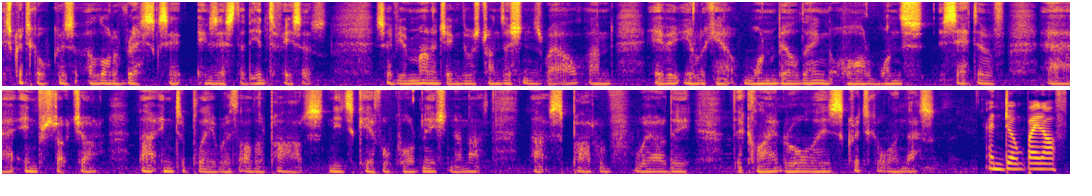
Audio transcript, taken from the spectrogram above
is critical because a lot of risks exist at the interfaces. So if you're managing those transitions well, and if you're looking at one building or one set of uh, infrastructure, that interplay with other parts needs careful coordination, and that's that's part of where the the client role is critical in this. And don't bite off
